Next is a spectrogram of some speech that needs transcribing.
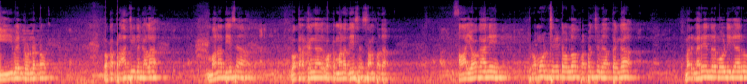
ఈ ఈవెంట్ ఉండటం ఒక ప్రాచీన కళ మన దేశ ఒక రకంగా ఒక మన దేశ సంపద. ఆ యోగాని ప్రమోట్ చేయటంలో ప్రపంచవ్యాప్తంగా మరి నరేంద్ర మోడీ గారు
